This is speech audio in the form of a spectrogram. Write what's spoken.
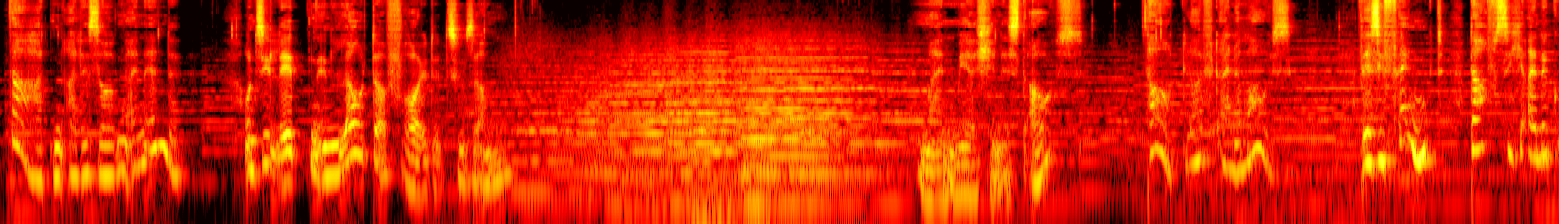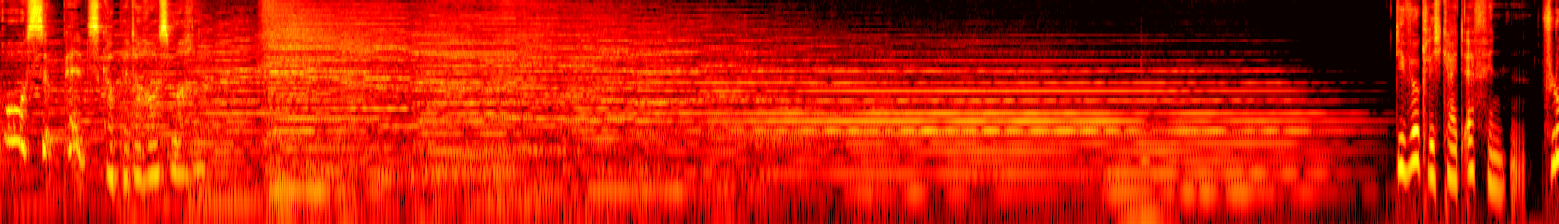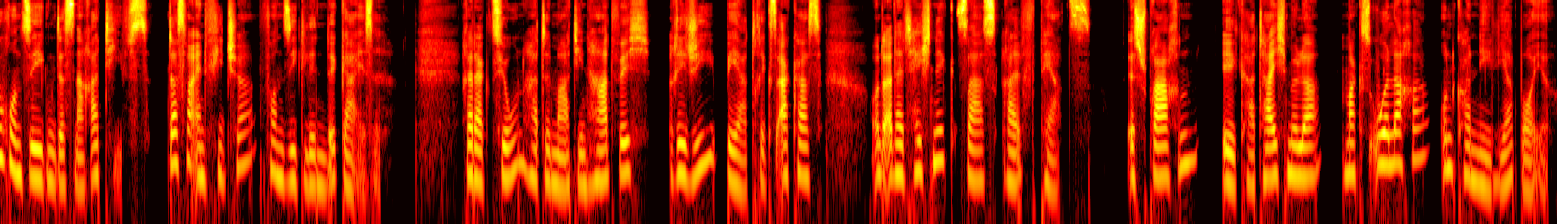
Da hatten alle Sorgen ein Ende, und sie lebten in lauter Freude zusammen. Mein Märchen ist aus, Dort läuft eine Maus. Wer sie fängt, darf sich eine große Pelzkappe daraus machen. Die Wirklichkeit erfinden. Fluch und Segen des Narrativs. Das war ein Feature von Sieglinde Geisel. Redaktion hatte Martin Hartwig, Regie Beatrix Ackers und an der Technik saß Ralf Perz. Es sprachen Ilka Teichmüller, Max Urlacher und Cornelia Beue.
